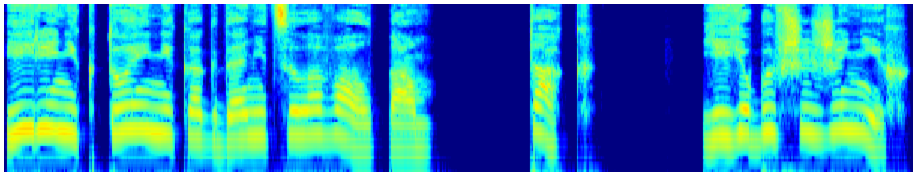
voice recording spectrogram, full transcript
Ире никто и никогда не целовал там. Так. Ее бывший жених,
